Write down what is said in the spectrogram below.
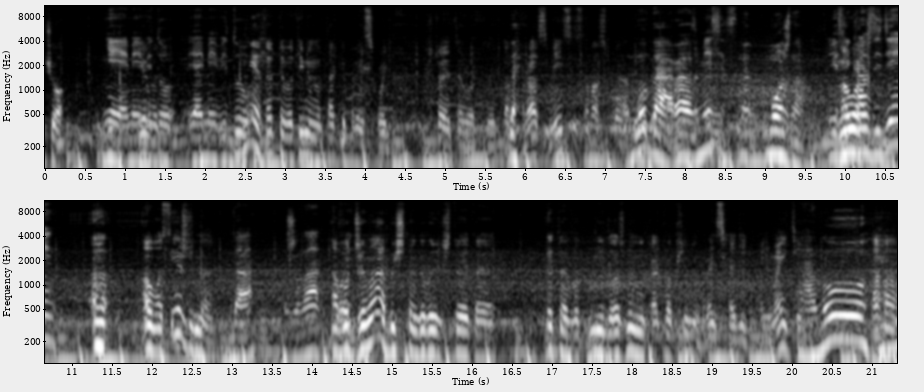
чё. Не, я имею в виду, я имею в виду. Нет, это вот именно так и происходит. Что это вот э, там, раз в месяц, раз в полгода. Ну да, раз в месяц ну, можно. Если Ну вот. каждый день, А, а у вас есть жена? да, жена. А ой, вот жена обычно говорит, что это это вот не должно никак вообще не происходить, понимаете? А, ну, Ага.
